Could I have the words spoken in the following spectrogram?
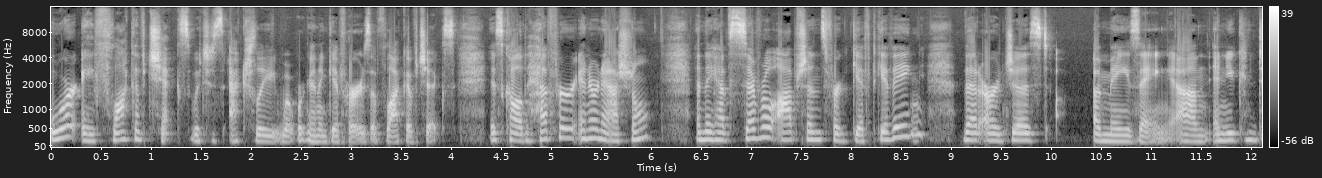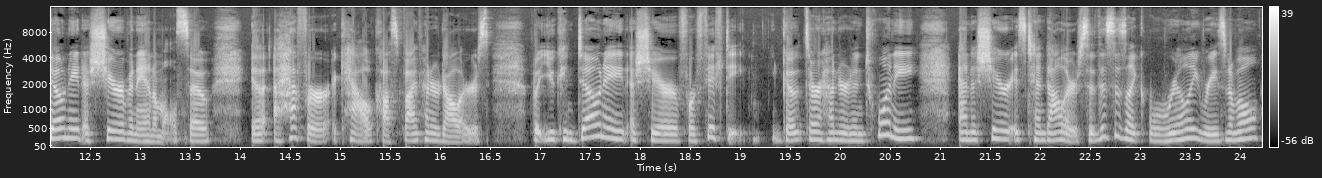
or a flock of chicks, which is actually what we're going to give her is a flock of chicks. It's called Heifer International, and they have several options for gift giving that are just amazing. Um, and you can donate a share of an animal. So a heifer, a cow, costs $500, but you can donate a share for 50. Goats are 120 and a share is $10. So this is like really reasonable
